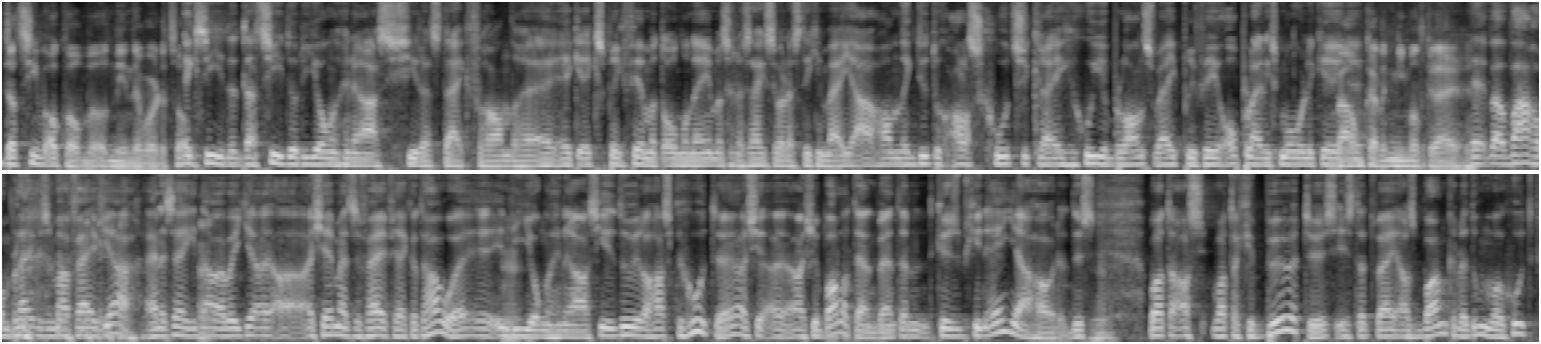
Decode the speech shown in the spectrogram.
Dat zien we ook wel wat minder worden, toch? Ik zie dat, dat zie je door de jonge generatie, zie je dat sterk veranderen. Ik, ik spreek veel met ondernemers en dan zeggen ze wel eens tegen mij: Ja, Han, ik doe toch alles goed. Ze krijgen goede balans, wij privé, opleidingsmogelijkheden. Waarom kan ik niemand krijgen? waarom blijven ze maar vijf jaar? En dan zeg ik: Nou, weet je, als jij met ze vijf jaar kunt houden in die jonge generatie, dan doe je dat hartstikke goed. Goed. Hè? Als, je, als je ballentent bent, dan kun je ze misschien één jaar houden. Dus wat, er als, wat er gebeurt dus, is dat wij als banken, dat doen we wel goed,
